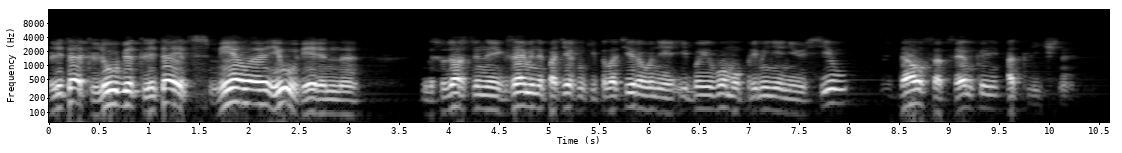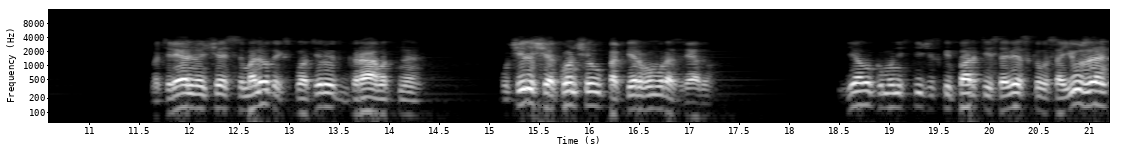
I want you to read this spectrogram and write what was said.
Летать любит, летает смело и уверенно. Государственные экзамены по технике пилотирования и боевому применению сил сдал с оценкой «отлично». Материальную часть самолета эксплуатирует грамотно. Училище окончил по первому разряду. делу коммунистической партии Советского Союза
